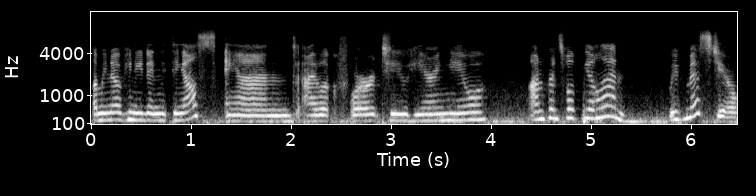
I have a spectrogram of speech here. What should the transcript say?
Let me know if you need anything else and i look forward to hearing you on principal pln we've missed you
